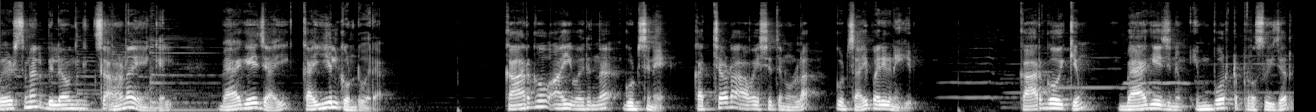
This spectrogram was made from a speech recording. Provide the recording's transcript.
പേഴ്സണൽ ബിലോങ്ങിങ്സ് ആണ് എങ്കിൽ ബാഗേജായി കയ്യിൽ കൊണ്ടുവരാം. കാർഗോ ആയി വരുന്ന ഗുഡ്സിനെ കച്ചവട ആവശ്യത്തിനുള്ള ഗുഡ്സായി പരിഗണിക്കും. കാർഗോയ്ക്കും ബാഗേജിനും ഇമ്പോർട്ട് പ്രൊസീജിയർ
